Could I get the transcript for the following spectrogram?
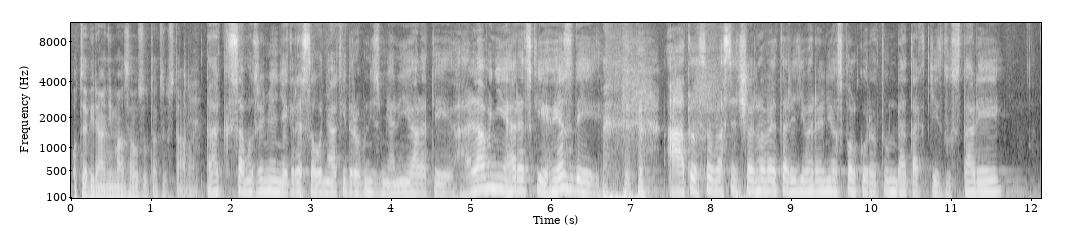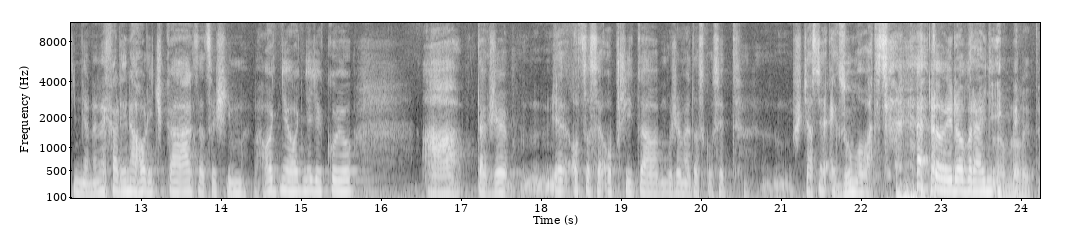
otevírání Mazauzu, tak zůstávají. Tak samozřejmě někde jsou nějaké drobné změny, ale ty hlavní herecké hvězdy, a to jsou vlastně členové tady divadelního spolku Rotunda, tak ti zůstali, ti mě nenechali na holičkách, za což jim hodně, hodně děkuju. A takže je o co se opřít a můžeme to zkusit šťastně exhumovat, to vydobraní. Obnovit.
